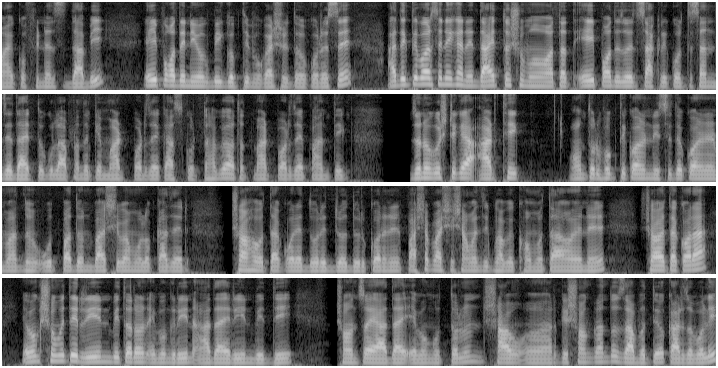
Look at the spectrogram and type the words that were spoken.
মাইক্রো ফিন্যান্স দাবি, এই পদে নিয়োগ বিজ্ঞপ্তি প্রকাশিত করেছে। আর দেখতে পাচ্ছেন এখানে, দায়িত্বসমূহ অর্থাৎ এই পদে যদি চাকরি করতে চান, যে দায়িত্বগুলো আপনাদেরকে মাঠ পর্যায়ে কাজ করতে হবে, অর্থাৎ মাঠ পর্যায়ে প্রান্তিক জনগোষ্ঠীকে আর্থিক অন্তর্ভুক্তিকরণ, নিশ্চিতকরণের মাধ্যমে উৎপাদন বা সেবামূলক কাজের সহায়তা করে দরিদ্র দূরকরণের পাশাপাশি সামাজিকভাবে ক্ষমতায়নের সহায়তা করা এবং সমিতির ঋণ বিতরণ এবং ঋণ আদায়, ঋণ বৃদ্ধি, সঞ্চয় আদায় এবং উত্তোলন আর কি সংক্রান্ত যাবতীয় কার্যাবলী।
